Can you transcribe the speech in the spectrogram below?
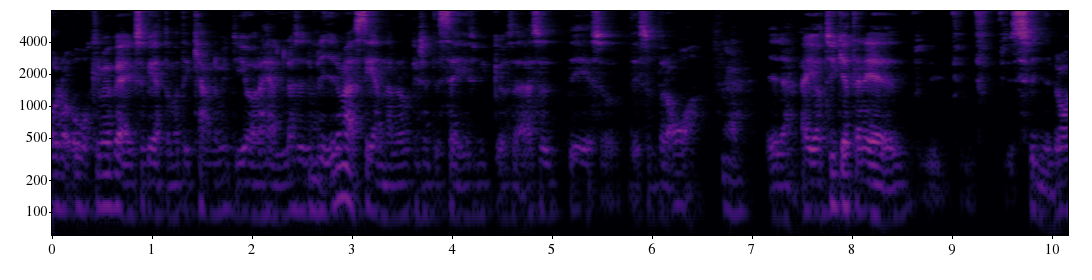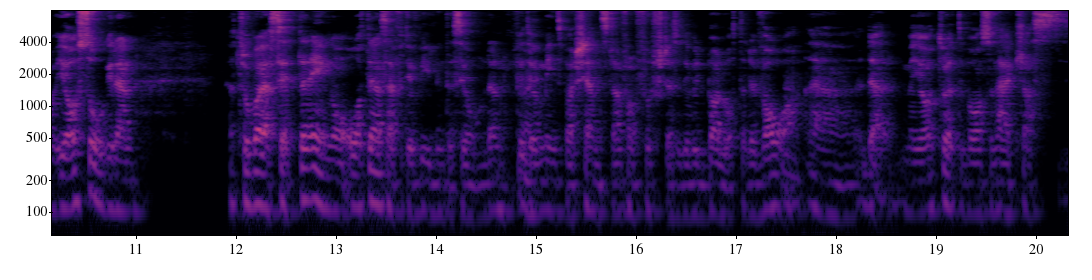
Och då åker de iväg så vet de att det kan de inte göra heller, så det Mm. blir de här scenerna där de kanske inte säger så mycket och så. Alltså, det, är så, det är så bra Ja. i det. Jag tycker att den är svinbra. Jag såg den jag tror bara jag sett den en gång, återigen så här för att jag vill inte se om den. För jag minns bara känslan från första så jag vill bara låta det vara eh, där. Men jag tror att det var en sån här klass,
